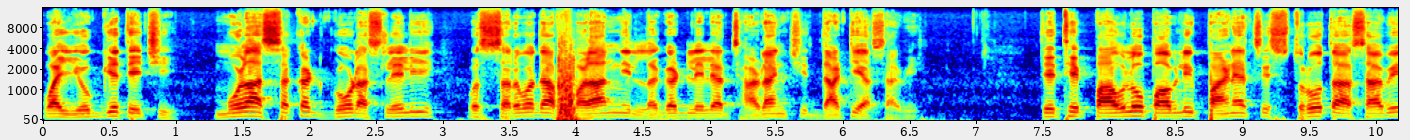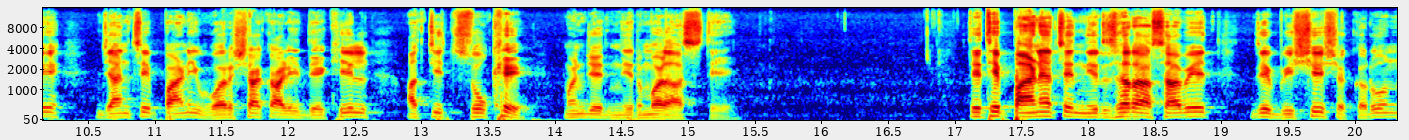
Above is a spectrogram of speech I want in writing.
वा योग्यतेची मुळासकट गोड असलेली व सर्वदा फळांनी लगडलेल्या झाडांची दाटी असावी. तेथे पावलोपावली पाण्याचे स्रोत असावे ज्यांचे पाणी वर्षाकाळी देखील अति चोखे म्हणजे निर्मळ असते. तेथे पाण्याचे निर्झर असावेत जे विशेष करून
